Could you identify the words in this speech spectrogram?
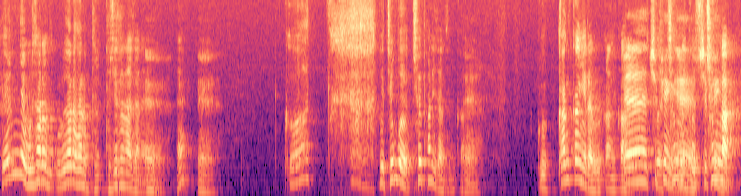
굉장히 우리 사람 우리나라 사람 부, 부지런하잖아요. 예. 예? 예, 그, 다, 그 전부 철판이지 않습니까? 예. 그 깡깡이라고 깡깡. 예, 그 chipping, 청락, 예, 그. 청락,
